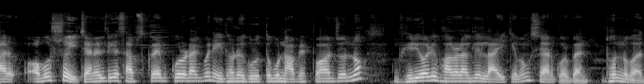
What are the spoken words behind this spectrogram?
আর অবশ্যই চ্যানেলটিকে সাবস্ক্রাইব করে রাখবেন এই ধরনের গুরুত্বপূর্ণ আপডেট পাওয়ার জন্য। ভিডিওটি ভালো লাগলে লাইক এবং শেয়ার করবেন। ধন্যবাদ।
